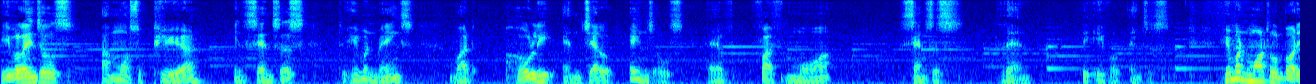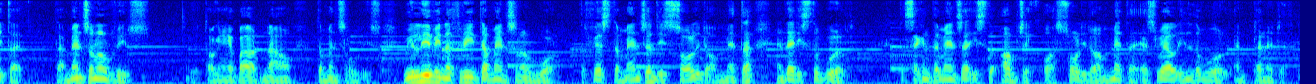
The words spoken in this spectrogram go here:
evil angels are more superior in senses to human beings, but holy angel angels have five more senses than the evil angels. Human mortal body type, dimensional views. We're talking about now dimensional views. We live in a three dimensional world. The first dimension is solid or matter, and that is the world. The second dimension is the object or solid or matter as well in the world and planet Earth.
